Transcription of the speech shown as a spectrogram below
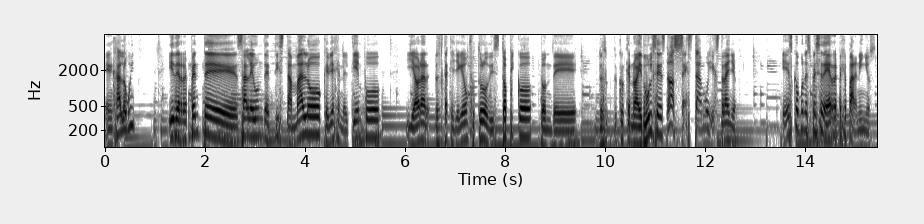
en Halloween y de repente sale un dentista malo que viaja en el tiempo y ahora resulta que llegué a un futuro distópico donde creo que no hay dulces. No sé, está muy extraño. Es como una especie de RPG para niños,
